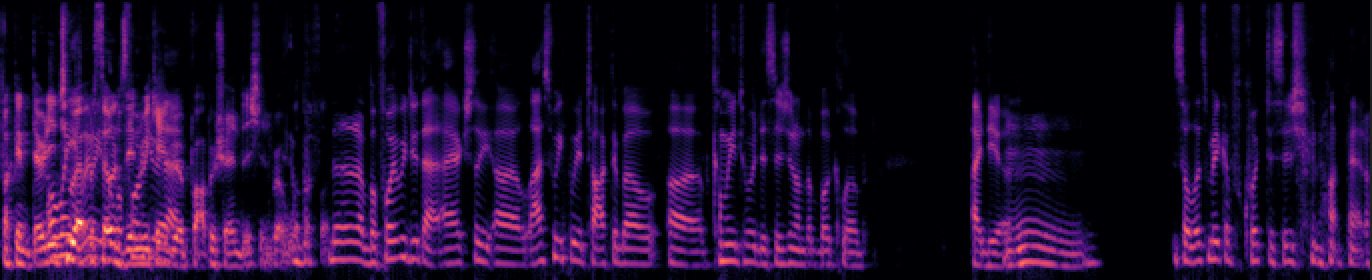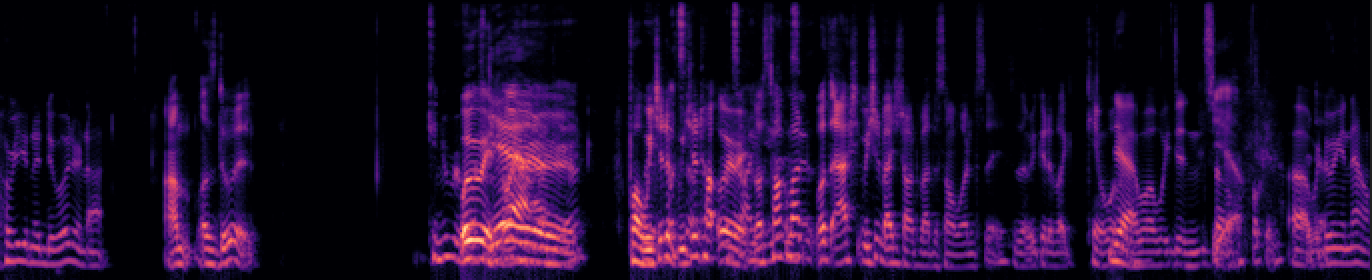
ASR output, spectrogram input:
Fucking 32 wait, wait, no, episodes in, we we can't do that- a proper transition, bro. What the fuck? No, no, no. Before we do that, I actually uh last week we had talked about uh coming to a decision on the book club idea. Mm. So let's make a quick decision on that. Are we gonna do it or not? Um, let's do it. Can you Wait, refresh wait, the Yeah. wait, wait, wait. Fuck, we should have. We should talk. Wait, what's wait. Let's talk about. it- Let's actually. We should have actually talked about this on Wednesday, so that we could have like came up. with yeah, it. well we didn't. So yeah, fucking. uh, we're doing it now.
